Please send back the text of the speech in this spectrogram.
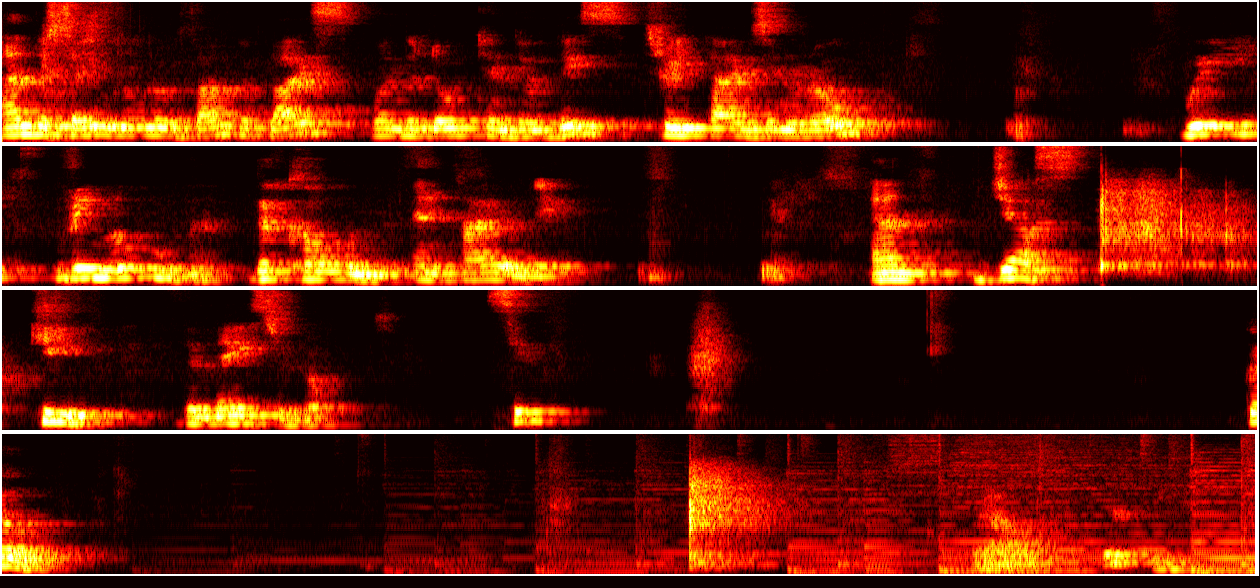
And the same rule of thumb applies when the dog can do this three times in a row. We remove the cone entirely and just keep the laser dot. Sit. Go. Well, fifteen.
